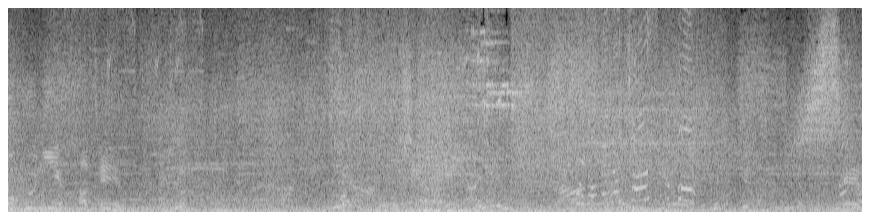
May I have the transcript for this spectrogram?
に果てよ。とどめのチャンスっぽせよ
